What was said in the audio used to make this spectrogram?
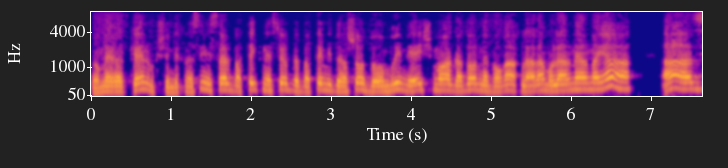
זאת אומרת, כן, וכשנכנסים ישראל בתי כנסיות ובתי מדרשות ואומרים יהי שמו הגדול מבורך לעלם ולעלמי עלמיה, אז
